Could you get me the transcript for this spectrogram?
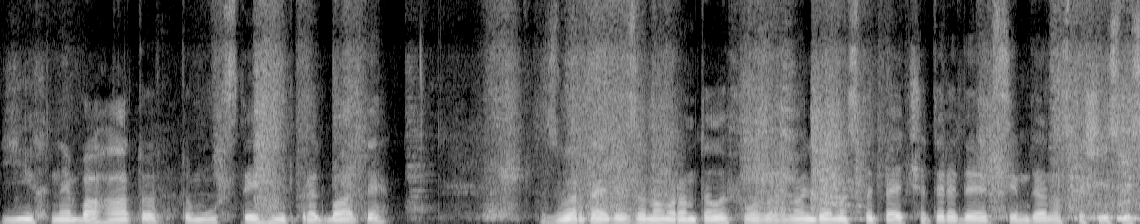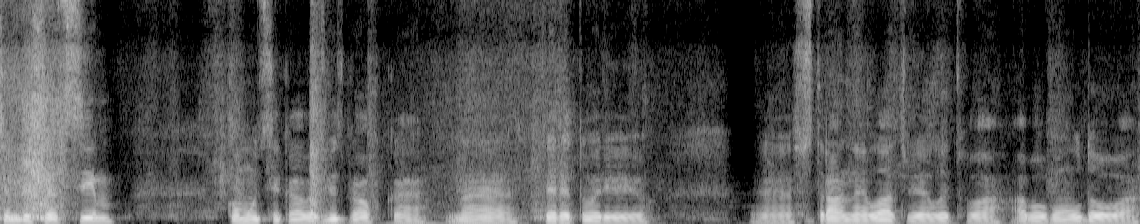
Їх небагато, тому встигніть придбати. Звертайтесь за номером телефону 095 497 96 87. Кому цікавить відправка на територію е, страни Латвія, Литва або Молдова,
